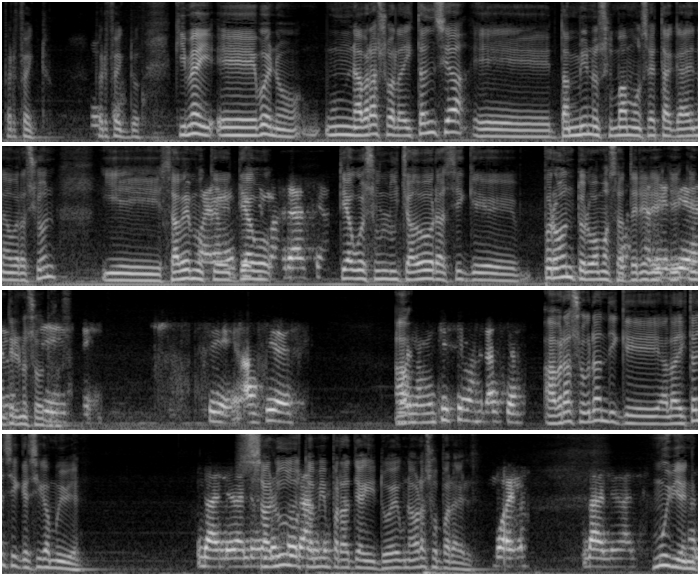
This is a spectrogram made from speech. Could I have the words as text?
Perfecto. Perfecto. Kimei, eh, bueno, un abrazo a la distancia. Eh, también nos sumamos a esta cadena de oración y sabemos que Tiago, es un luchador, así que pronto lo vamos a tener e-, entre nosotros. Sí, así es. bueno, muchísimas gracias. Abrazo grande y que a la distancia y que siga muy bien. Dale, dale. Saludos también para Tiaguito, eh, un abrazo para él. Bueno. Dale, dale. Muy bien.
